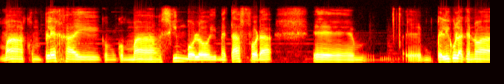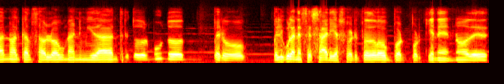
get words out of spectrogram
más compleja y con, con más símbolos y metáforas. Eh, eh, película que no ha, no ha alcanzado la unanimidad entre todo el mundo, pero película necesaria, sobre todo por, por quién es, ¿no? De,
